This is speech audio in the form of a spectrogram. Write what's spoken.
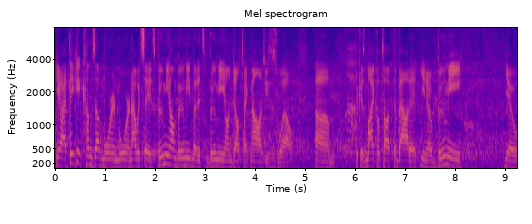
you know, I think it comes up more and more, and I would say it's Boomi on Boomi, but it's Boomi on Dell Technologies as well. Um, because Michael talked about it, you know, Boomi, you know,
